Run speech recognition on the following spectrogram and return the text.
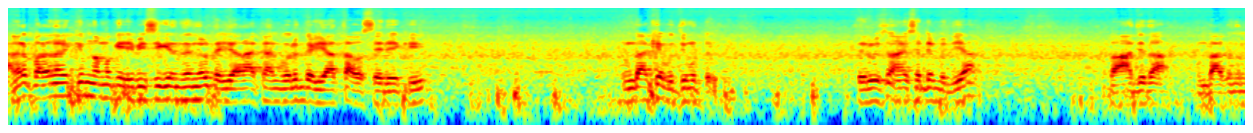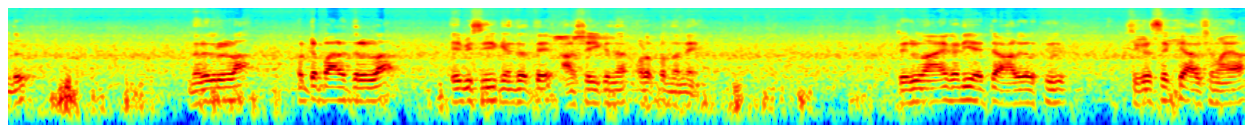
അങ്ങനെ പല നിലയ്ക്കും നമുക്ക് എ ബി സി കേന്ദ്രങ്ങൾ തയ്യാറാക്കാൻ പോലും കഴിയാത്ത അവസ്ഥയിലേക്ക് ഉണ്ടാക്കിയ ബുദ്ധിമുട്ട്. തെരുവ് നായശല്യം വലിയ ബാധ്യത ഉണ്ടാക്കുന്നുണ്ട്. നിലവിലുള്ള ഒറ്റപ്പാലത്തിലുള്ള എ ബി സി കേന്ദ്രത്തെ ആശ്രയിക്കുന്നതോടൊപ്പം തന്നെ തെരുവായകടിയേറ്റ ആളുകൾക്ക് ചികിത്സയ്ക്ക് ആവശ്യമായ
